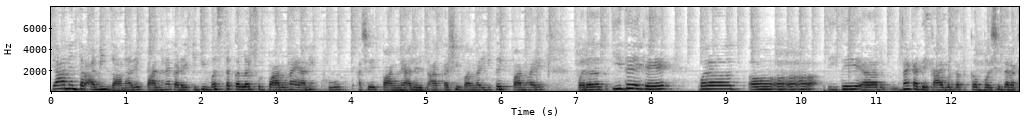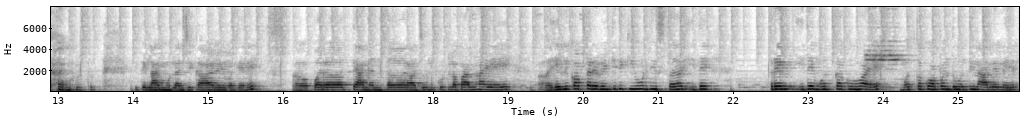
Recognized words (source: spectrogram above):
त्यानंतर आम्ही जाणारे पालण्याकडे. किती मस्त कलरफुल पालणं आहे आणि खूप असे पालणे आले आहेत आकाशी पालणं इथे एक पालणं आहे. परत इथे एक आहे. परत इथे नाही का ते काय बोलतात कप बशी त्याला काय बोलतात. इथे लहान मुलांची कार आहे वगैरे. परत त्यानंतर अजून कुठलं पालना आहे. हेलिकॉप्टर आहे किती क्यूट दिसतं. इथे ट्रेन इथे मोदका कुवा आहे. मोदका कुवा पण दोन तीन आलेले आहेत.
